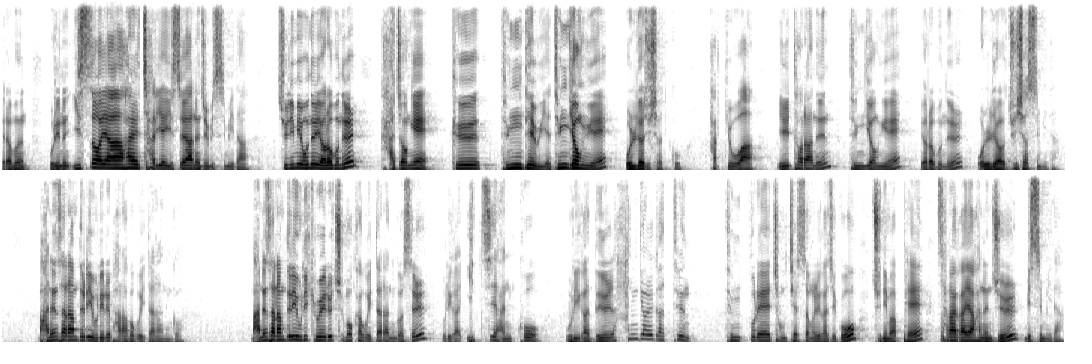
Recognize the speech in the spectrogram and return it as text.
여러분, 우리는 있어야 할 자리에 있어야 하는 줄 믿습니다. 주님이 오늘 여러분을 가정의 그 등대 위에 등경 위에 올려주셨고 학교와 일터라는 등경 위에 여러분을 올려주셨습니다. 많은 사람들이 우리를 바라보고 있다라는 것, 많은 사람들이 우리 교회를 주목하고 있다라는 것을 우리가 잊지 않고 우리가 늘 한결같은 등불의 정체성을 가지고 주님 앞에 살아가야 하는 줄 믿습니다.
